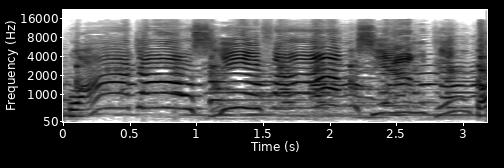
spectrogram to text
啊，挂着西方响，叮咚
